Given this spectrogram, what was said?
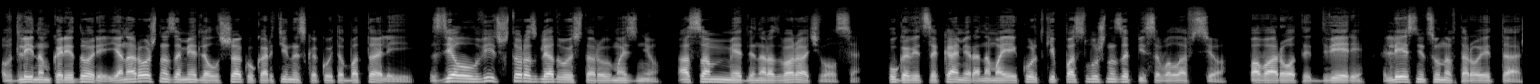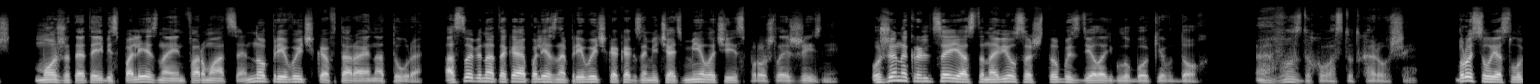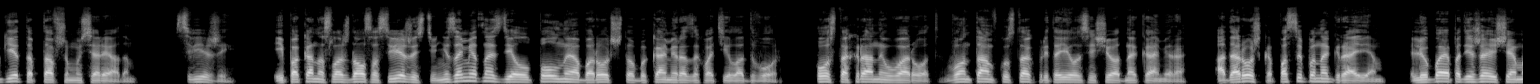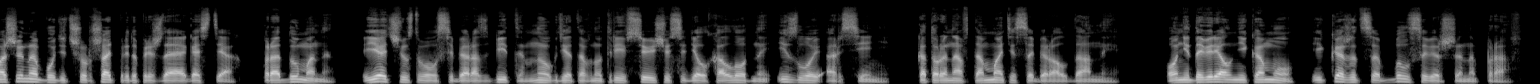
В длинном коридоре я нарочно замедлил шаг у картины с какой-то баталией, сделал вид, что разглядываю старую мазню, а сам медленно разворачивался. Пуговица камера на моей куртке послушно записывала все. Повороты, двери, лестницу на второй этаж. Может, это и бесполезная информация, но привычка – вторая натура. Особенно такая полезная привычка, как замечать мелочи из прошлой жизни. Уже на крыльце я остановился, чтобы сделать глубокий вдох. «Э, «Воздух у вас тут хороший», Бросил я слуге, топтавшемуся рядом. Свежий. И пока наслаждался свежестью, незаметно сделал полный оборот, чтобы камера захватила двор. Пост охраны у ворот. Вон там в кустах притаилась еще одна камера. А дорожка посыпана гравием. Любая подъезжающая машина будет шуршать, предупреждая о гостях. Продумано. Я чувствовал себя разбитым, но где-то внутри все еще сидел холодный и злой Арсений, который на автомате собирал данные. Он не доверял никому и, кажется, был совершенно прав.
